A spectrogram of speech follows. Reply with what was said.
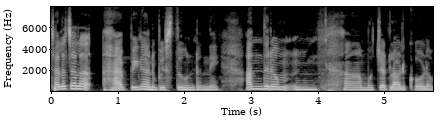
చాలా చాలా హ్యాపీగా అనిపిస్తూ ఉంటుంది. అందరం ముచ్చట్లు ఆడుకోవడం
